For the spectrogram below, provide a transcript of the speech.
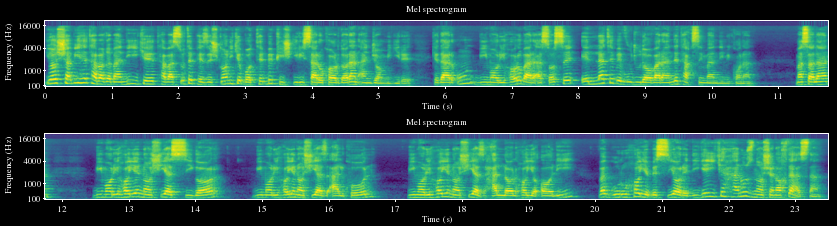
یا شبیه طبقه بندی که توسط پزشکانی که با طب پیشگیری سر و کار دارن انجام می‌گیره که در اون بیماری ها رو بر اساس علت به وجود آورنده تقسیم بندی می‌کنن. مثلا بیماری های ناشی از سیگار بیماری های ناشی از الکل بیماری های ناشی از حلال های عالی و گروه های بسیار دیگه ای که هنوز ناشناخته هستند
